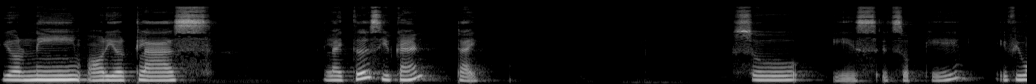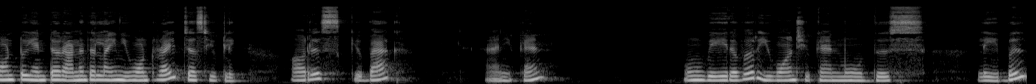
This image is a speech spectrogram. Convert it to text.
your name or your class like this you can type so yes it's okay. If you want to enter another line you want to write just you click. Or else go back and you can move wherever you want. You can move this label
